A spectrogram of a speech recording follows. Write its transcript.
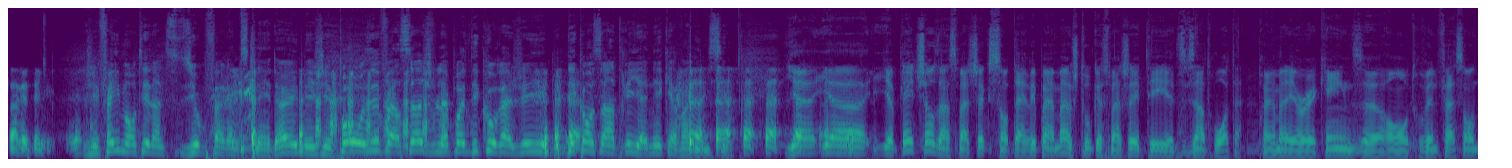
ça aurait été mieux. J'ai failli monter dans le studio pour faire un petit clin d'œil, mais j'ai pas osé faire ça. Je voulais pas décourager et déconcentrer Yannick avant l'émission. Il y, a, il, y a, plein de choses dans ce match-là qui sont arrivées. Premièrement, je trouve que ce match-là a été divisé en trois temps. Premièrement, les Hurricanes euh, ont trouvé une façon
